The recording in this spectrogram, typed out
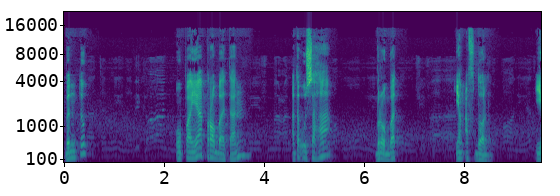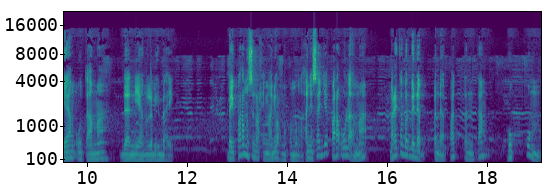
bentuk upaya perobatan atau usaha berobat yang afdol, yang utama dan yang lebih baik. Baik para muslim rahimani warahmatullah. Hanya saja para ulama mereka berbeda pendapat tentang hukum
